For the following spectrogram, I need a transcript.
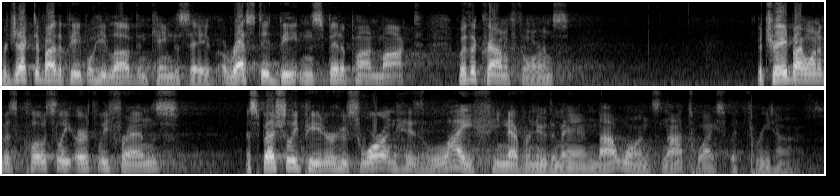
rejected by the people he loved and came to save, arrested, beaten, spit upon, mocked with a crown of thorns, betrayed by one of his closely earthly friends, especially Peter, who swore on his life he never knew the man, not once, not twice, but three times.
